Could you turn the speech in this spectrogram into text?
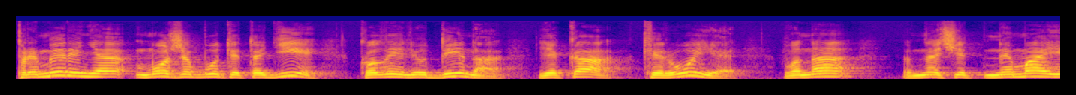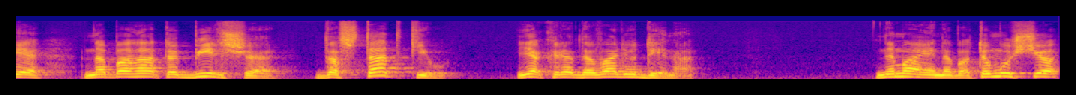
Примирення може бути тоді, коли людина, яка керує, вона значить, немає набагато більше достатків, як рядова людина. Немає набагато. Тому що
